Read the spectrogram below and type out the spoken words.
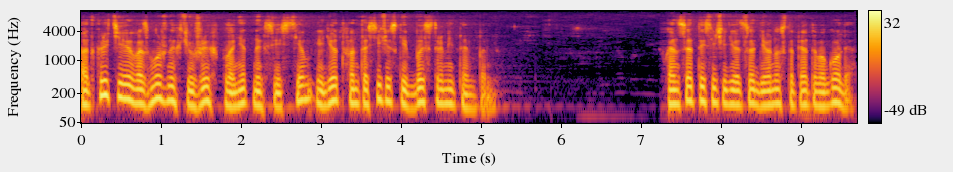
Открытие возможных чужих планетных систем идет фантастически быстрыми темпами. В конце 1995 года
